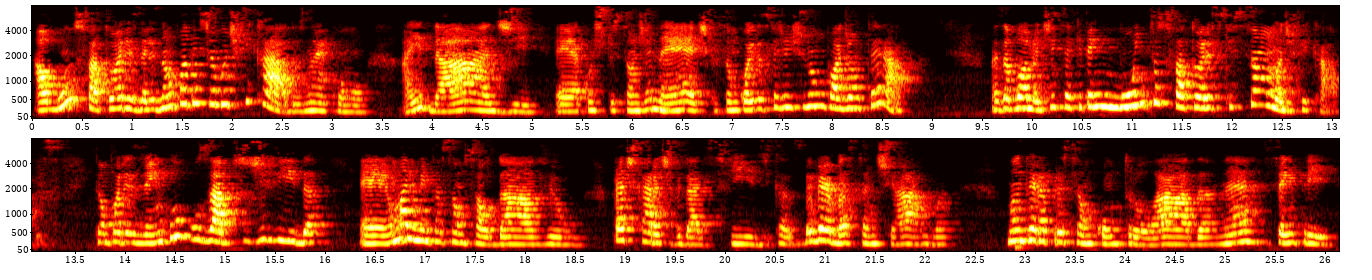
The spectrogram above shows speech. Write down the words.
alguns fatores eles não podem ser modificados, né? Como a idade, é, a constituição genética, são coisas que a gente não pode alterar. Mas a boa notícia é que tem muitos fatores que são modificáveis. Então, por exemplo, os hábitos de vida, é, uma alimentação saudável, praticar atividades físicas, beber bastante água, manter a pressão controlada, né? Sempre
